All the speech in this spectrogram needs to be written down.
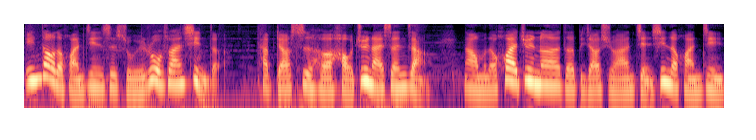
阴道的环境是属于弱酸性的，它比较适合好菌来生长。那我们的坏菌呢，则比较喜欢碱性的环境。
